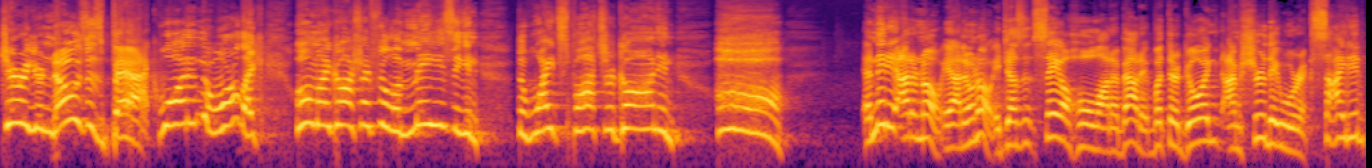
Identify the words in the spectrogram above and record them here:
Jerry, your nose is back. What in the world? Like, oh my gosh, I feel amazing. And the white spots are gone. And oh, and then I don't know. I don't know. It doesn't say a whole lot about it, but they're going. I'm sure they were excited.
